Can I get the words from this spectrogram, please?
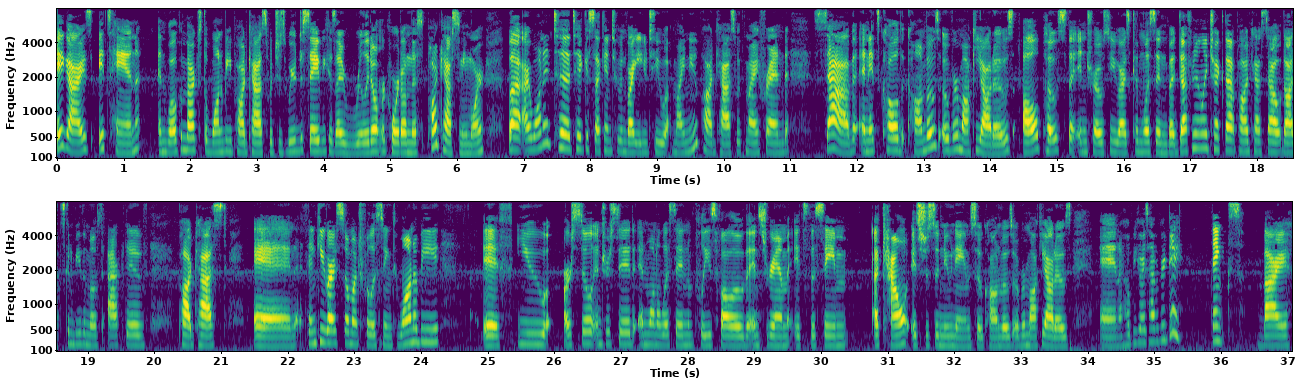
Hey guys, it's Han, and welcome back to the Wannabe podcast, which is weird to say because I really don't record on this podcast anymore. But I wanted to take a second to invite you to my new podcast with my friend Sab, and it's called Convos Over Macchiatos. I'll post the intro so you guys can listen, but definitely check that podcast out. That's going to be the most active podcast. And thank you guys so much for listening to Wannabe. If you are still interested and want to listen, please follow the Instagram. It's the same account, it's just a new name. So, Convos Over Macchiatos. And I hope you guys have a great day. Thanks. Bye.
